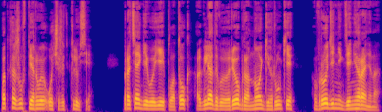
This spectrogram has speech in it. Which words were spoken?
подхожу в первую очередь к Люси. Протягиваю ей платок, оглядываю ребра, ноги, руки. Вроде нигде не ранена.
